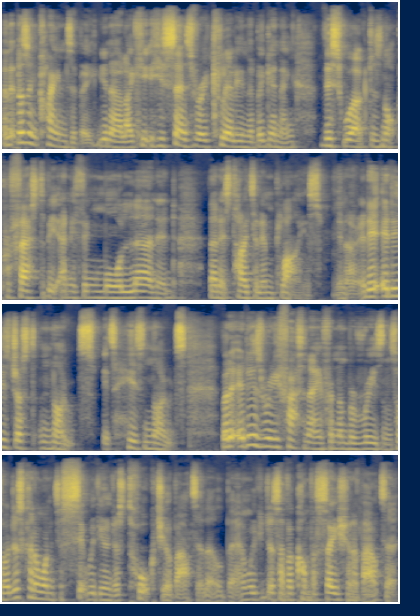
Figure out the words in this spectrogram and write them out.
And it doesn't claim to be. You know, like he, he says very clearly in the beginning, this work does not profess to be anything more learned than its title implies. You know, it, it is just notes. It's his notes. But it is really fascinating for a number of reasons. So I just kind of wanted to sit with you and just talk to you about it a little bit. And we could just have a conversation about it,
